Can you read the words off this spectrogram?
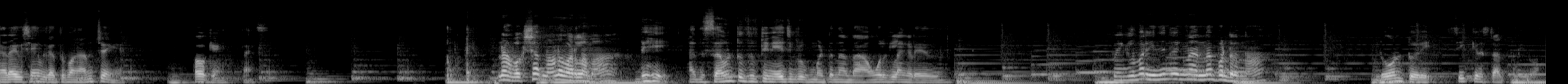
நிறைய விஷயங்கள் கற்றுப்பாங்க அனுப்பிச்சு வைங்க. ஓகேங்க தேங்க்ஸ் நான் ஒர்க் ஷாப் நானும் வரலாமா? டேய் அது seven to fifteen age group மட்டும்தான்டா. அவங்களுக்குலாம் கிடையாது. இப்போ எங்களை மாதிரி இன்ஜினியரிங்னா என்ன பண்ணுறதுண்ணா டோன்ட் வரி சீக்கிரம் ஸ்டார்ட் பண்ணிடுவோம்.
